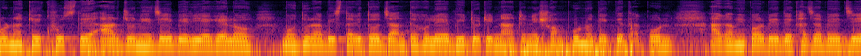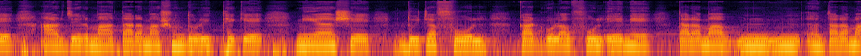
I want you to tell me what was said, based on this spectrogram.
অপর্ণাকে খুঁজতে আর্য নিজেই বেরিয়ে গেল। বন্ধুরা, বিস্তারিত জানতে হলে ভিডিওটি না টেনে সম্পূর্ণ দেখতে থাকুন। আগামী পর্বে দেখা যাবে যে আর্যের মা তারা মা সুন্দরীর থেকে নিয়ে আসে দুইটা ফুল। কাঠগোলাপ ফুল এনে তারা মা তারা মা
